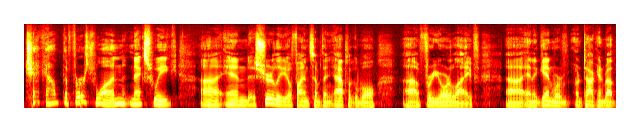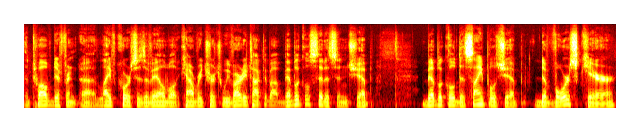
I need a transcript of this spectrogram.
check out the first one next week, uh, and surely you'll find something applicable uh, for your life. Uh, and again, we're, we're talking about the 12 different uh, life courses available at Calvary Church. We've already talked about biblical citizenship, biblical discipleship, divorce care,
